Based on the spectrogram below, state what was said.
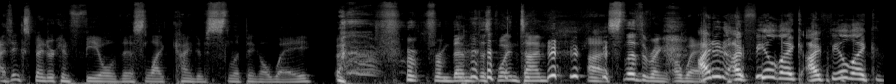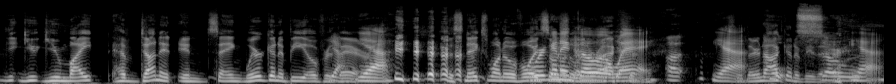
I think Spender can feel this like kind of slipping away from, from them at this point in time, uh, slithering away. I don't. I feel like I feel like you you might have done it in saying we're going to be over Yeah. there. Yeah. The snakes want to avoid. We're going to go away. Uh, Yeah. They're not Cool. going to be so, there. Yeah.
